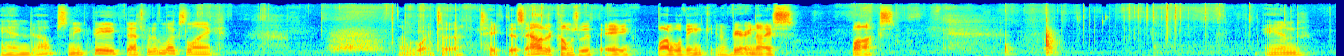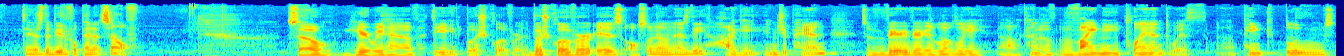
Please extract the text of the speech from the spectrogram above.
And up, oh, sneak peek, that's what it looks like. I'm going to take this out. It comes with a bottle of ink in a very nice box. And there's the beautiful pen itself. So here we have the bush clover. The bush clover is also known as the hagi in Japan. It's a very, very lovely uh, kind of viney plant with uh, pink blooms.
